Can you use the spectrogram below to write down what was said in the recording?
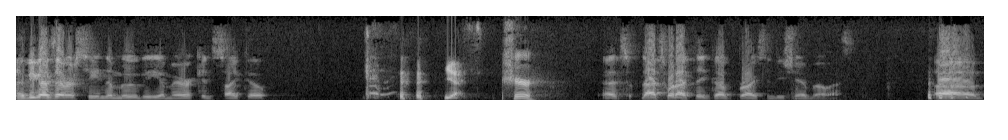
have you guys ever seen the movie American Psycho? yes. Sure. That's that's what I think of Bryson DeChambeau as. Um,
